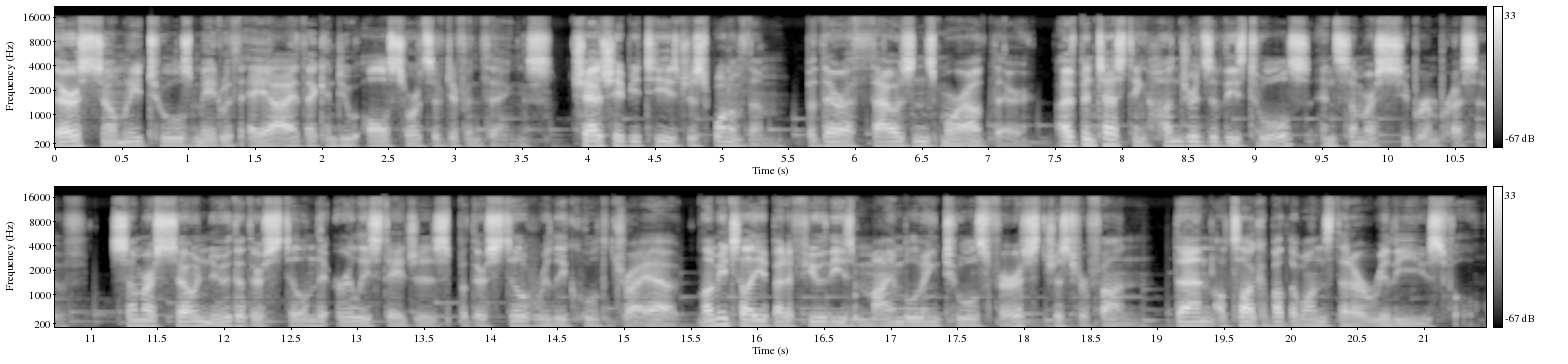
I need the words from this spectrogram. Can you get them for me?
There are so many tools made with AI that can do all sorts of different things. ChatGPT is just one of them, but there are thousands more out there. I've been testing hundreds of these tools, and some are super impressive. Some are so new that they're still in the early stages, but they're still really cool to try out. Let me tell you about a few of these mind-blowing tools first, just for fun. Then I'll talk about the ones that are really useful.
